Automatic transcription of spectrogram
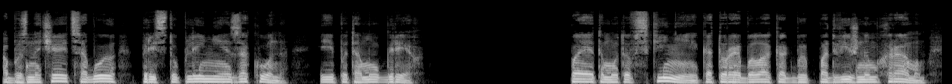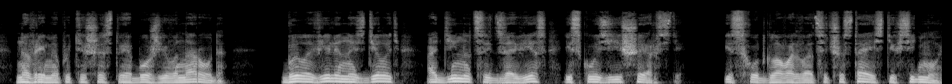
обозначает собою преступление закона и потому грех. Поэтому-то в Скинии, которая была как бы подвижным храмом на время путешествия Божьего народа, было велено сделать одиннадцать завес из козьей шерсти, Исход, глава 26, стих 7.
